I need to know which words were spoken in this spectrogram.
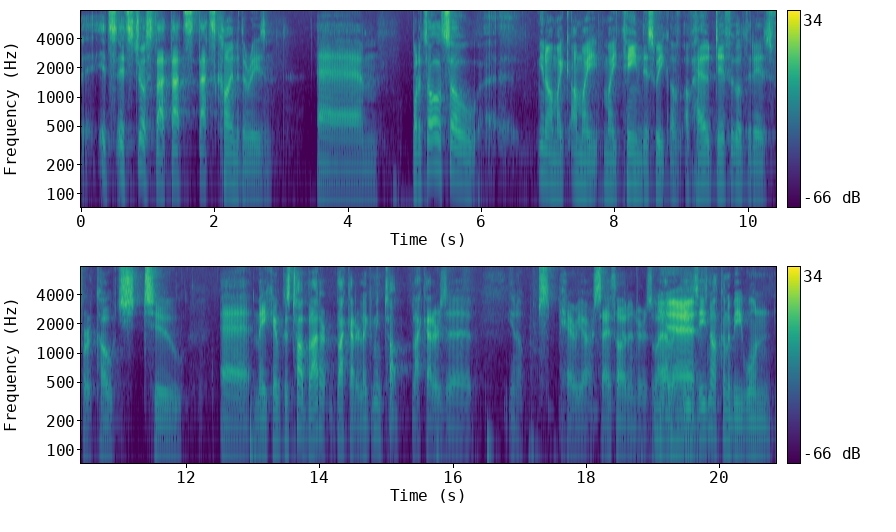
it's it's just that that's that's kind of the reason. Um, but it's also uh, you know my on my my theme this week of, of how difficult it is for a coach to uh, make out because Todd Blatter, Blackadder like I mean Todd Blackadder's a you know hairy or South Islander as well. Yeah. Like he's he's not going to be one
